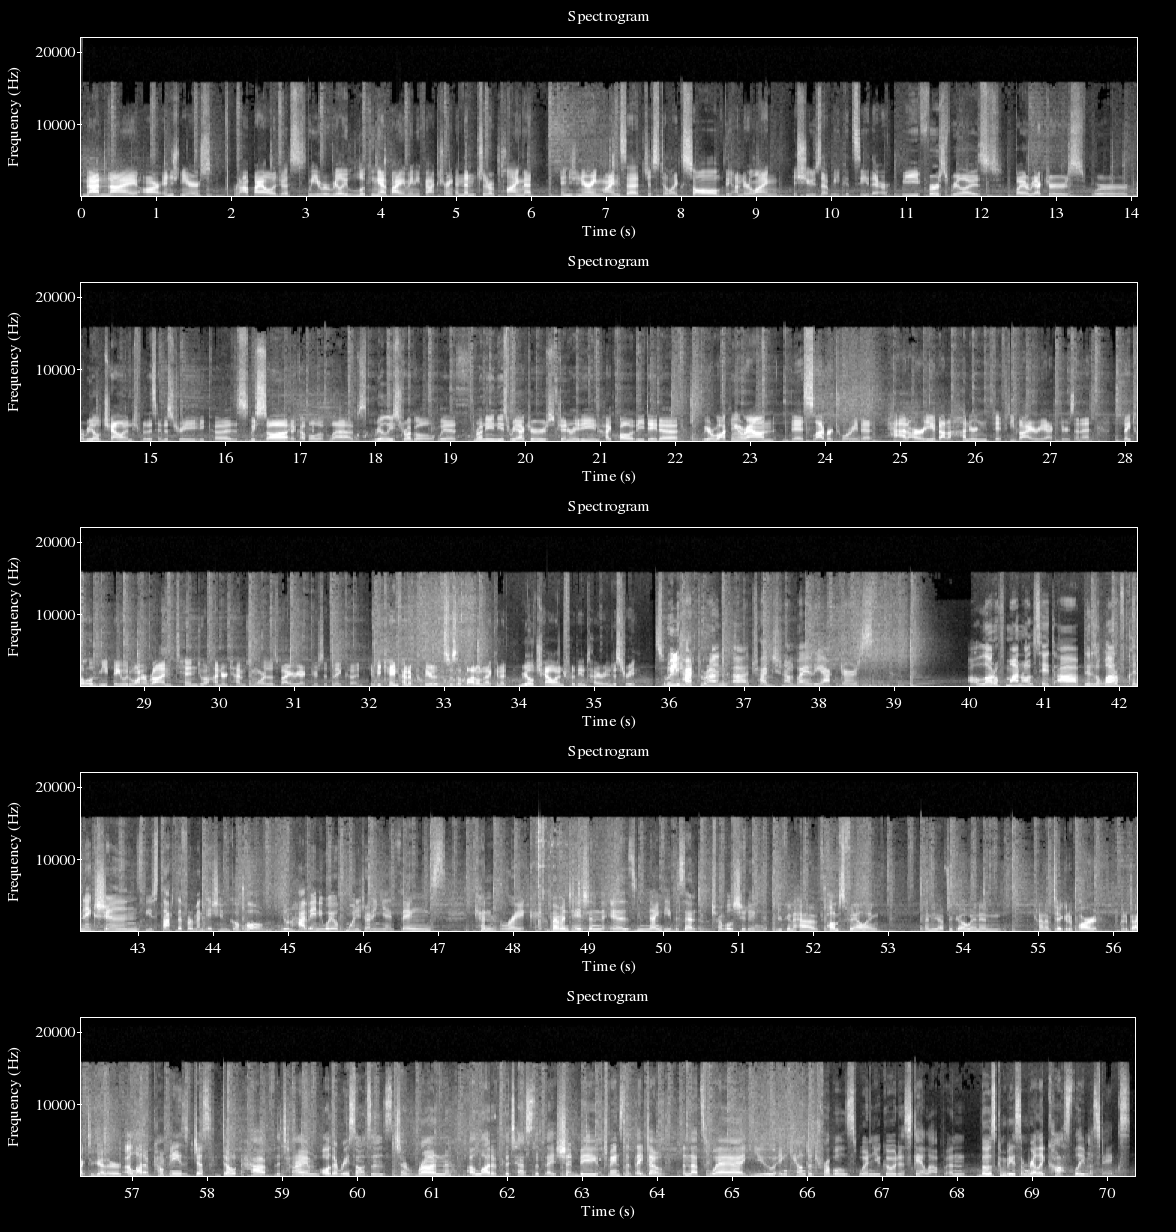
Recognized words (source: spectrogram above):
Matt and I are engineers, we're not biologists. We were really looking at biomanufacturing and then sort of applying that engineering mindset just to like solve the underlying issues that we could see there. We first realized bioreactors were a real challenge for this industry because we saw a couple of labs really struggle with running these reactors, generating high quality data. We were walking around this laboratory that had already about 150 bioreactors in it. They told me they would want to run 10 to 100 times more of those bioreactors if they could. It became kind of clear that this was a bottleneck and a real challenge for the entire industry. It's really hard to run uh, traditional bioreactors a lot of manual setup, there's a lot of connections. You start the fermentation, go home. You don't have any way of monitoring it. Things can break. Fermentation is 90% troubleshooting. You can have pumps failing and you have to go in and kind of take it apart, put it back together. A lot of companies just don't have the time or the resources to run a lot of the tests that they should be, which means that they don't. And that's where you encounter troubles when you go to scale up. And those can be some really costly mistakes.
